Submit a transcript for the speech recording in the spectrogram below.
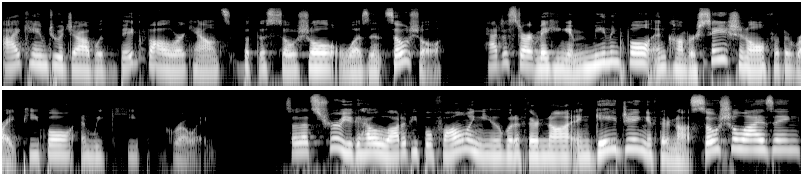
I came to a job with big follower counts, but the social wasn't social. Had to start making it meaningful and conversational for the right people, and we keep growing. So that's true. You could have a lot of people following you, but if they're not engaging, if they're not socializing,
